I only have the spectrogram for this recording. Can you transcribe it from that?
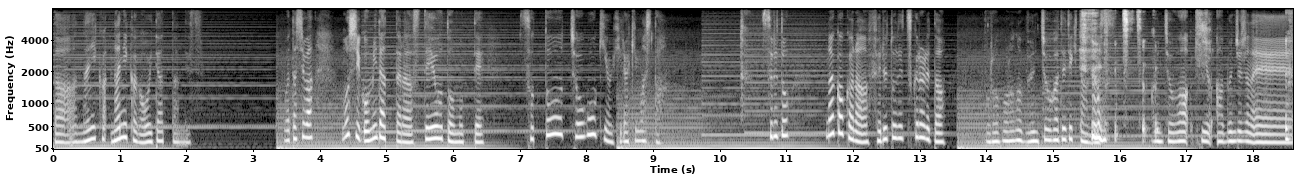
た何か何かが置いてあったんです。私はもしゴミだったら捨てようと思ってそっと超合金を開きました。すると中からフェルトで作られたボロボロの文鳥が出てきたんです。文鳥はキーあ文鳥じゃない。え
